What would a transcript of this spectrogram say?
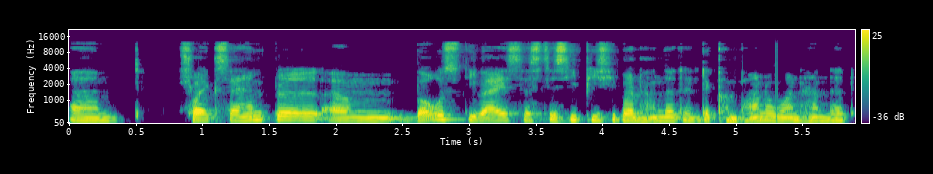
Um, for example, um, both devices, the CPC 100 and the Compano 100,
